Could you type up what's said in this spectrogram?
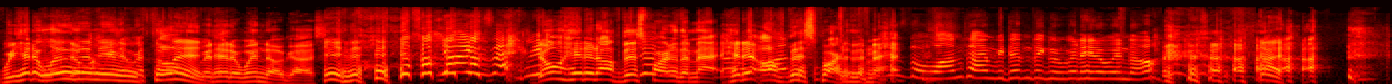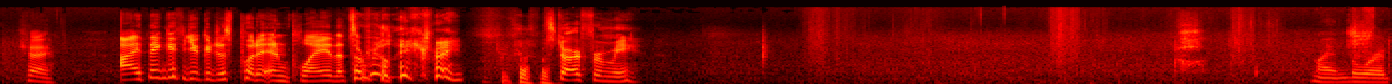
We hit a Blue window. didn't We even never thought we'd hit a window, guys. yeah, exactly. Don't hit it off this part of the mat. Hit it off this part of the This mat. is the one time we didn't think we were gonna hit a window. okay. I think if you could just put it in play, that's a really great start for me. My lord.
